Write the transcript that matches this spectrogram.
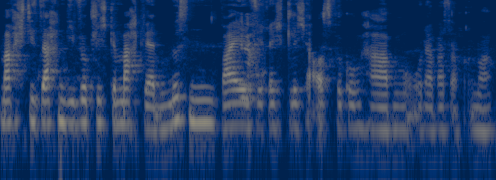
mache ich die Sachen, die wirklich gemacht werden müssen, weil sie rechtliche Auswirkungen haben oder was auch immer.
